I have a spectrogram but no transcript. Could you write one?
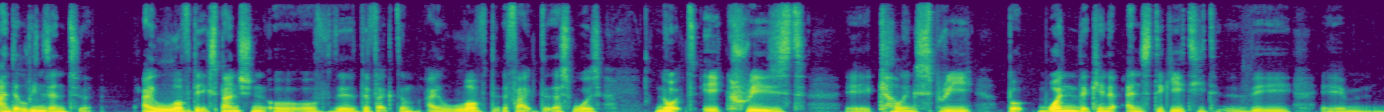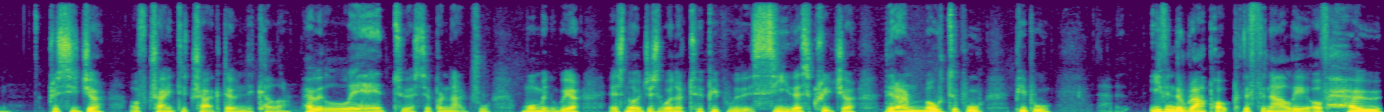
and it leans into it. I loved the expansion of, of the, the victim. I loved the fact that this was not a crazed uh, killing spree but one that kind of instigated the um, procedure of trying to track down the killer. How it led to a supernatural moment where it's not just one or two people that see this creature, there are multiple people. Even the wrap up, the finale of how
